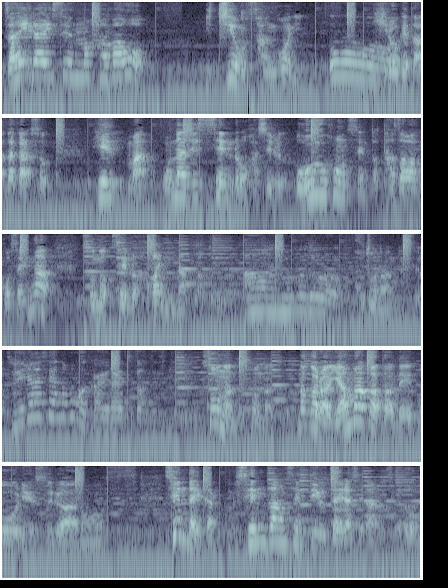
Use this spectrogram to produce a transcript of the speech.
在来線の幅を1435に広げた。だからそへ、まあ、同じ線路を走る奥羽本線と田沢湖線がその線路幅になったというああなるほど。ことなんですよ。在来線の方が変えられてたんです。ねそうなんです。そうなんです。だから山形で合流するあの仙台から来る仙山線っていう在来線があるんですけど、はい。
